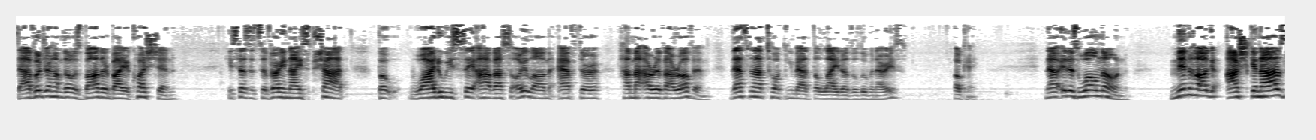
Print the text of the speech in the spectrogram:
The Avudraham though is bothered by a question. He says it's a very nice pshat, but why do we say Ahavas Oilam after Hama'ariv Aravim? That's not talking about the light of the luminaries. Okay. Now it is well known, Minhag Ashkenaz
